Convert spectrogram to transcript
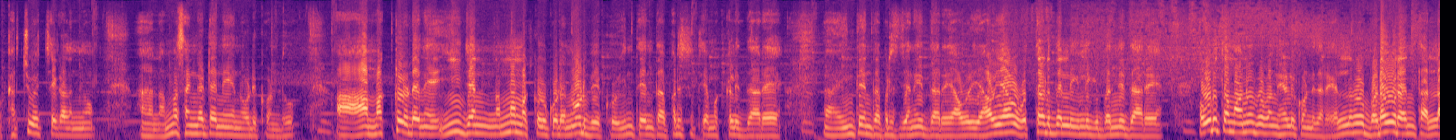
ಖರ್ಚು ವೆಚ್ಚಗಳನ್ನು ನಮ್ಮ ಸಂಘಟನೆಯೇ ನೋಡಿಕೊಂಡು ಆ ಮಕ್ಕಳೊಡನೆ ಈ ಜನ ನಮ್ಮ ಮಕ್ಕಳು ಕೂಡ ನೋಡಬೇಕು ಇಂತೆಂಥ ಪರಿಸ್ಥಿತಿಯ ಮಕ್ಕಳಿದ್ದಾರೆ ಇಂತೆಂಥ ಪರಿಸ್ಥಿತಿ ಜನ ಇದ್ದಾರೆ ಅವರು ಯಾವ ಯಾವ ಒತ್ತಡದಲ್ಲಿ ಇಲ್ಲಿಗೆ ಬಂದಿದ್ದಾರೆ. ಅವರು ತಮ್ಮ ಅನುಭವಗಳನ್ನು ಹೇಳಿಕೊಂಡಿದ್ದಾರೆ. ಎಲ್ಲರೂ ಬಡವರು ಅಂತ ಅಲ್ಲ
